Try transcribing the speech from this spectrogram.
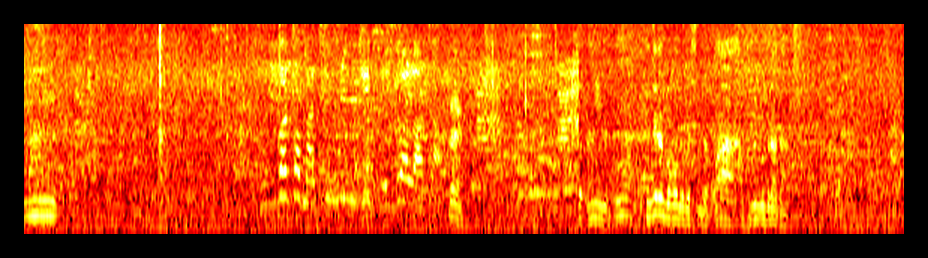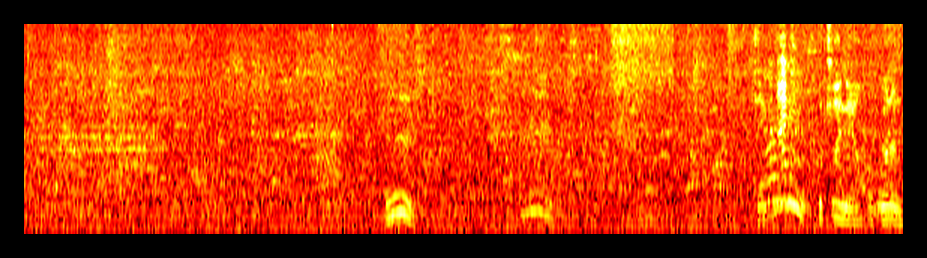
음, 누가 더 맛있는지 대결하자. 그래. 고- 향이 있고 고기를 먹어보겠습니다. 와, 부들부들하다. 음, 이거는 고추가 있네요. 이거는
